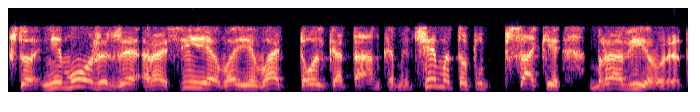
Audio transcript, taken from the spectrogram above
что не может же Россия воевать только танками. Чем это тут псаки бравируют?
